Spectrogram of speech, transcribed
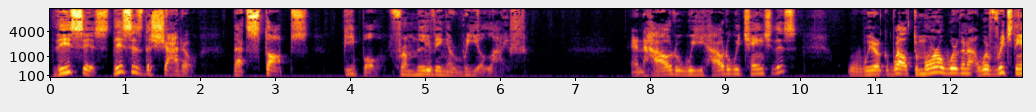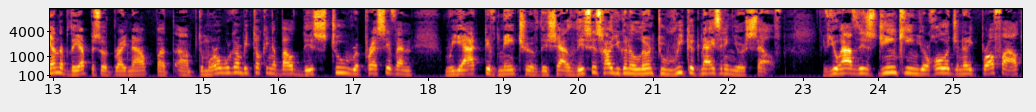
This is this is the shadow that stops people from living a real life. And how do we how do we change this? We're well tomorrow we're gonna we've reached the end of the episode right now but um, tomorrow we're gonna be talking about this too repressive and reactive nature of this shadow. This is how you're gonna learn to recognize it in yourself. If you have this gene key in your hologenetic profile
